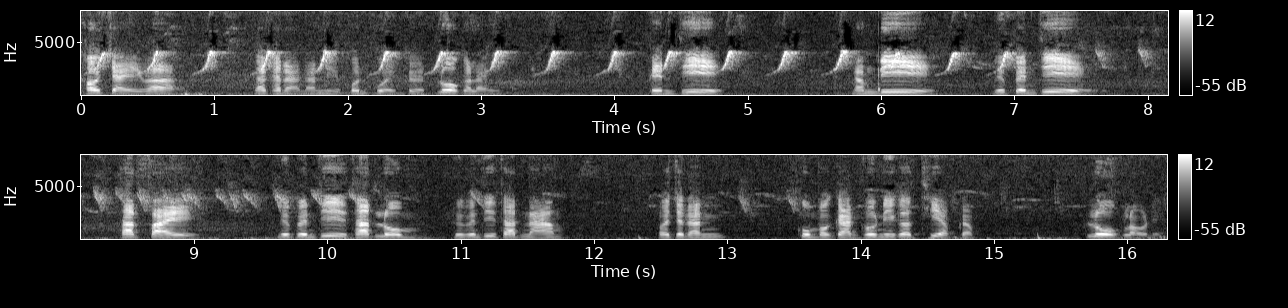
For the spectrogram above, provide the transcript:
เข้าใจว่าณขณะนั้นนี่คนป่วยเกิดโรคอะไร เป็นที่น้ำดี หรือเป็นที่ธาตุไฟ หรือเป็นที่ธาตุลม หรือเป็นที่ธาตุน้ำเพราะฉะนั้นกลุ่มประกันพวกนี้ก็เทียบกับโลกเราเนี่ย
